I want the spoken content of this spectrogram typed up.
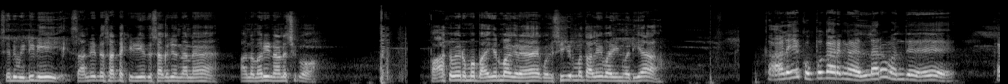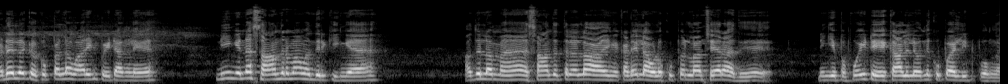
சரி விடிடி. சண்டையிட்ட சட்டை கிழியது சகஜம் தானே? அந்த மாதிரி நினச்சிக்கோ. பார்க்கவே ரொம்ப பயங்கரமாக இருக்கிற கொஞ்சம் சீக்கிரமாக தலையை வாரின்னு வரியா காலையே குப்பைக்காரங்க எல்லாரும் வந்து கடையில் இருக்க குப்பெல்லாம் வாரின்னு போயிட்டாங்களே. நீங்கள் என்ன சாயந்தரமாக வந்திருக்கீங்க? அதுவும் இல்லாமல் சாயந்தரத்துலலாம் எங்கள் கடையில் அவ்வளோ குப்பைலாம் சேராது. நீங்கள் இப்போ போயிட்டு காலையில் வந்து குப்பை அள்ளிட்டு போங்க.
